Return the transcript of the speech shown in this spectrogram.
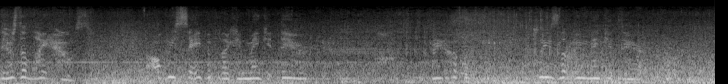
There's the lighthouse. I'll be safe if I can make it there. I hope. Please let me make it there.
